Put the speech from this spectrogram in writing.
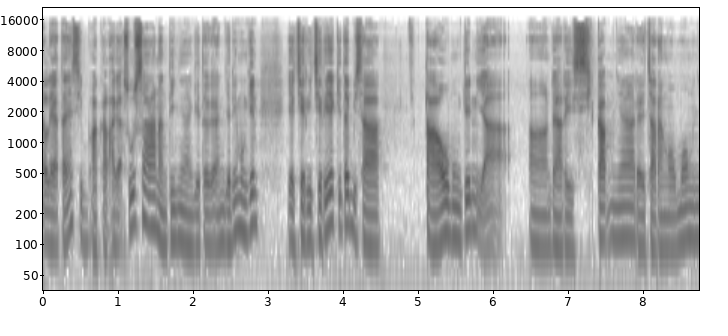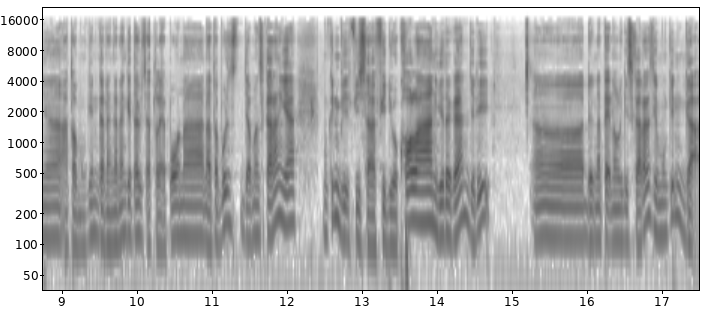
kelihatannya sih bakal agak susah nantinya gitu kan. Jadi mungkin ya ciri-cirinya kita bisa tahu mungkin ya eh, dari sikapnya, dari cara ngomongnya, atau mungkin kadang-kadang kita bisa teleponan, ataupun zaman sekarang ya mungkin bi- bisa video callan gitu kan. Jadi eh, dengan teknologi sekarang sih mungkin nggak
